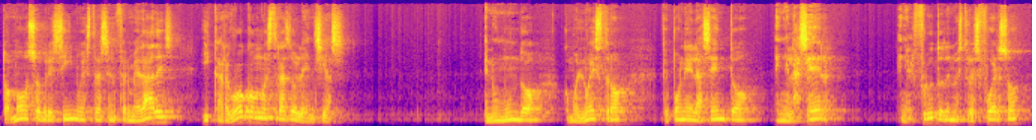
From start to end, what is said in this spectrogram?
Tomó sobre sí nuestras enfermedades y cargó con nuestras dolencias. En un mundo como el nuestro, que pone el acento en el hacer, en el fruto de nuestro esfuerzo,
